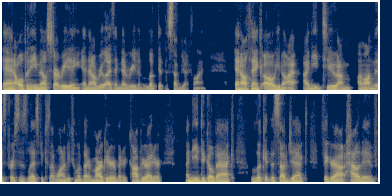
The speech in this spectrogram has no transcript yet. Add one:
and I'll open the email, start reading, and then I'll realize I never even looked at the subject line and I'll think, oh, you know, I, I need to, I'm, I'm on this person's list because I want to become a better marketer, better copywriter. I need to go back, look at the subject, figure out how they've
